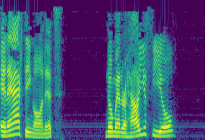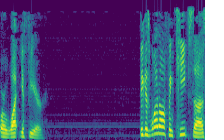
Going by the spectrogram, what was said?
and acting on it no matter how you feel or what you fear. Because what often keeps us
